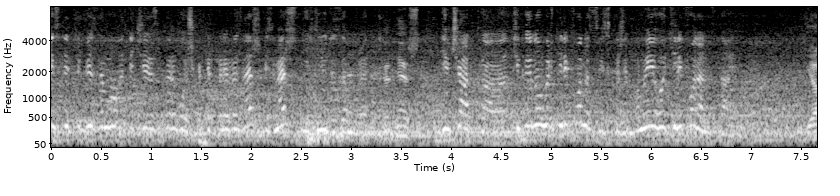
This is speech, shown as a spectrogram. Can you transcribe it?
якщо тобі замовити через перевозчика, ти перевезеш, візьмеш, якщо люди замовлять. Конечно. Дівчатка, тільки номер телефона свій скажи, бо ми його телефона не знаємо. Я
